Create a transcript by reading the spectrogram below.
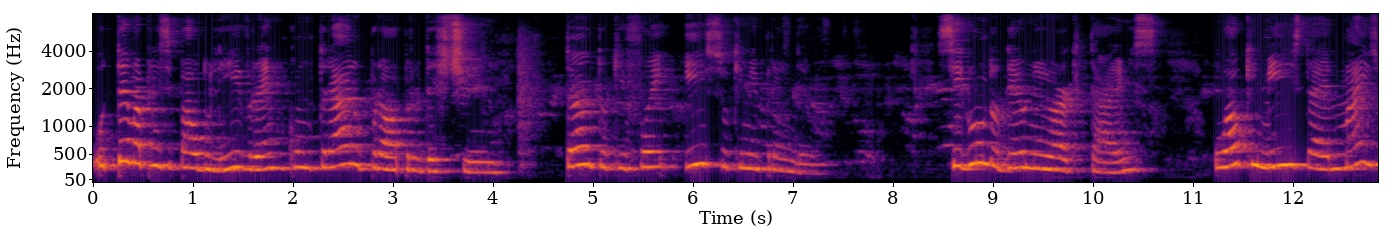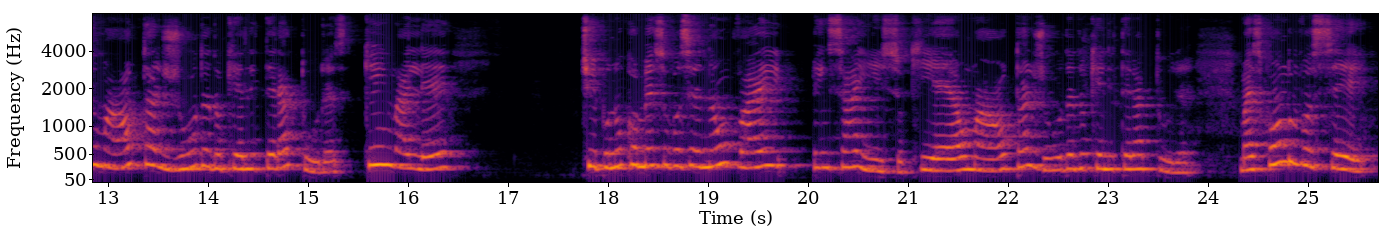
O tema principal do livro é encontrar o próprio destino, tanto que foi isso que me prendeu. Segundo o The New York Times, o Alquimista é mais uma autoajuda do que literatura. Quem vai ler, tipo, no começo você não vai pensar isso, que é uma autoajuda do que literatura. Mas quando você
